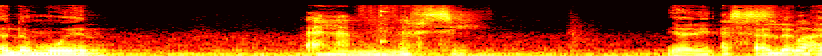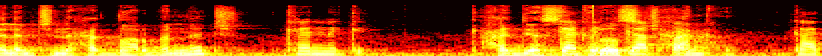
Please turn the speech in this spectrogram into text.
ألم وين؟ ألم نفسي. يعني أسوأ. ألم ألم كنا حد ضاربنك كأنك حد قاعد راسك حق قاعد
